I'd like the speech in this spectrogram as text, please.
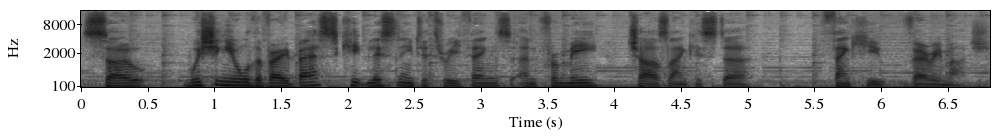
So, wishing you all the very best. Keep listening to Three Things. And from me, Charles Lancaster, thank you very much.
